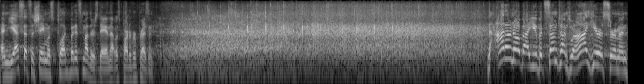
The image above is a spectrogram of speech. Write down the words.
And yes, that's a shameless plug, but it's Mother's Day, and that was part of her present. Now, I don't know about you, but sometimes when I hear a sermon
